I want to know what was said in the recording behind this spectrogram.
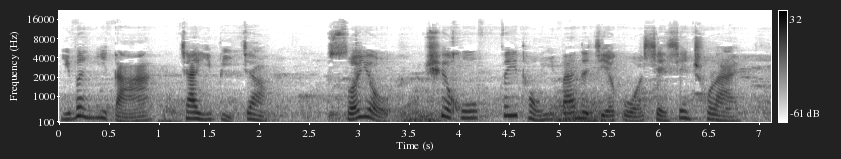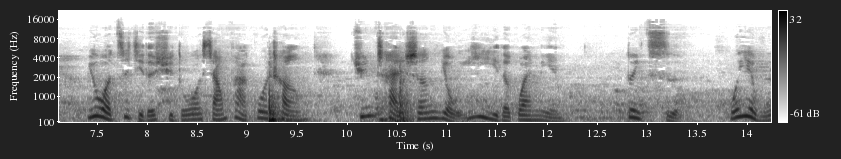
一问一答加以比较，所有确乎非同一般的结果显现出来，与我自己的许多想法过程均产生有意义的关联。对此，我也无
